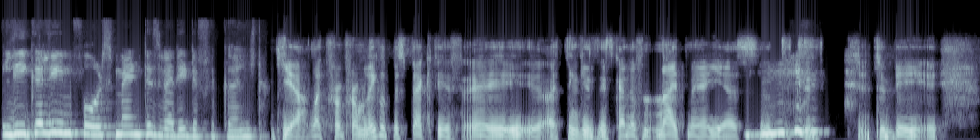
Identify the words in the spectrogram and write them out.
legally enforcement is very difficult yeah like from from legal perspective uh, i think it's, it's kind of nightmare yes to, to, to, be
